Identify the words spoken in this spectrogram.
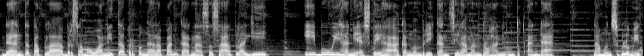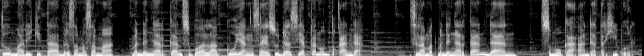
Dan tetaplah bersama wanita berpengharapan karena sesaat lagi Ibu Wihani STH akan memberikan siraman rohani untuk Anda. Namun sebelum itu, mari kita bersama-sama mendengarkan sebuah lagu yang saya sudah siapkan untuk Anda. Selamat mendengarkan dan semoga Anda terhibur.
